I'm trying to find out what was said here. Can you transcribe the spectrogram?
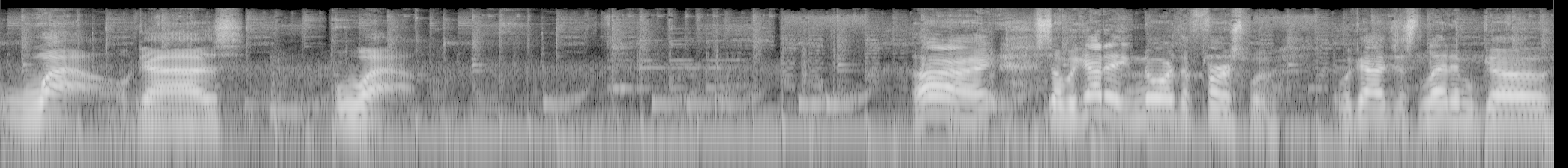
Wow, guys. Wow. Alright, so we gotta ignore the first one. We gotta just let him go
